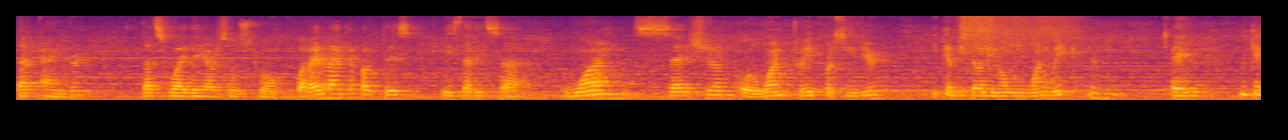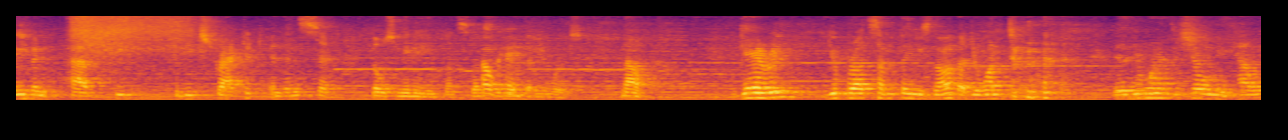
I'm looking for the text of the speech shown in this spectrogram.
That anchor. That's why they are so strong. What I like about this is that it's a one session or one trade procedure. It can be done in only one week, mm-hmm. and we can even have teeth to be extracted and then set those mini implants. That's the way that it works. Now, Gary, you brought some things now that you want to you wanted to show me how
